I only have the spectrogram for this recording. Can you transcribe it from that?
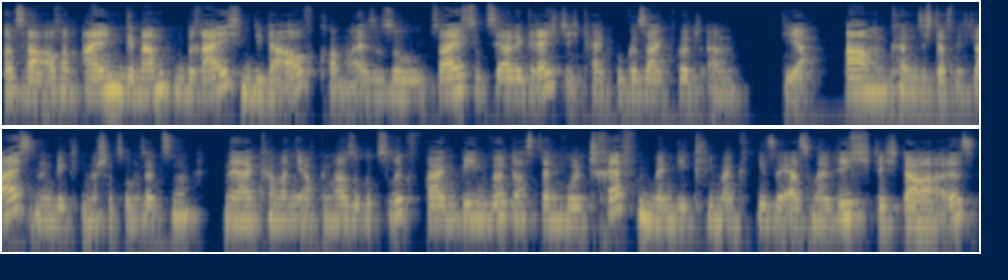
und zwar auch in allen genannten Bereichen, die da aufkommen. Also so sei es soziale Gerechtigkeit, wo gesagt wird, ähm, die Armen können sich das nicht leisten, wenn wir Klimaschutz umsetzen. Naja, kann man ja auch genauso gut zurückfragen, wen wird das denn wohl treffen, wenn die Klimakrise erstmal richtig da ist,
